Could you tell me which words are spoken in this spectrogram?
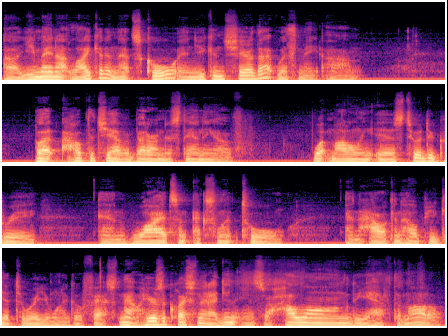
Uh, you may not like it, and that's cool, and you can share that with me. Um, but I hope that you have a better understanding of what modeling is to a degree and why it's an excellent tool and how it can help you get to where you want to go fast. Now, here's a question that I didn't answer. How long do you have to model?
